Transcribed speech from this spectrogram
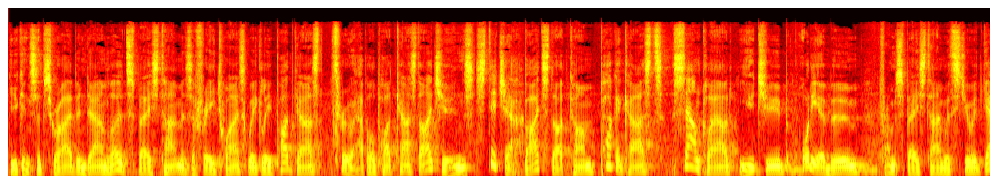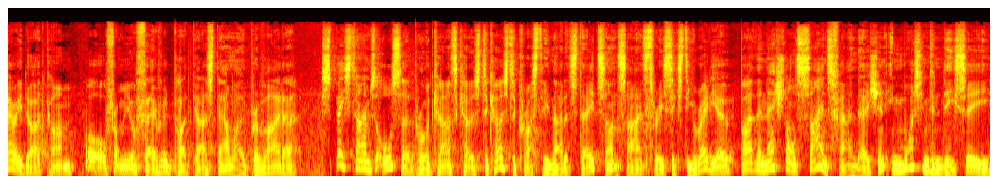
You can subscribe and download Space Time as a free twice weekly podcast through Apple Podcast iTunes, Stitcher, Bitesz.com, Pocket Casts, SoundCloud, YouTube, Audio Boom, from spacetimewithstuartgary.com, or from your favorite podcast download provider. Spacetime's also broadcast coast to coast across the United States on Science 360 Radio by the National Science Foundation in Washington, D.C.,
